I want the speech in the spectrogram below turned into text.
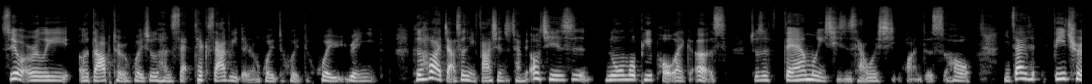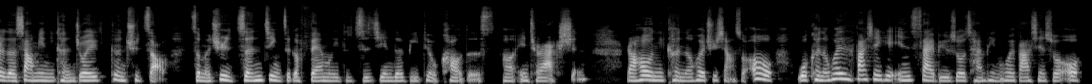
只有 early adopter 会，就是很 tech savvy 的人会会会愿意的。可是后来假设你发现这产品哦，其实是 normal people like us，就是 family 其实才会喜欢的时候，你在 feature 的上面，你可能就会更去找怎么去增进这个 family 的之间的 video call 的呃 interaction。然后你可能会去想说，哦，我可能会发现一些 insight，比如说产品会发现说，哦，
